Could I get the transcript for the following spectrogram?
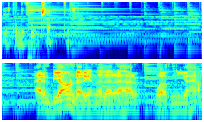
Utan det fortsätter. Är det en björn där inne eller är det här vårt nya hem?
